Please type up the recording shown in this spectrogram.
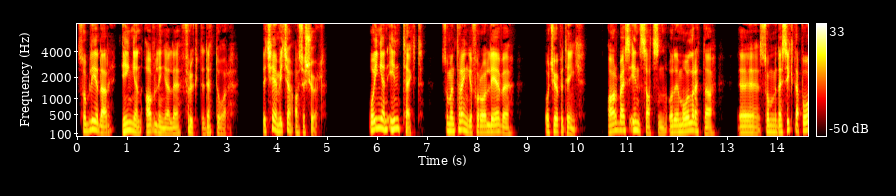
så blir der ingen avling eller frukt dette året. Det kjem ikkje av seg sjøl. Og ingen inntekt som en trenger for å leve og kjøpe ting. Arbeidsinnsatsen og det målretta eh, som de sikter på,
